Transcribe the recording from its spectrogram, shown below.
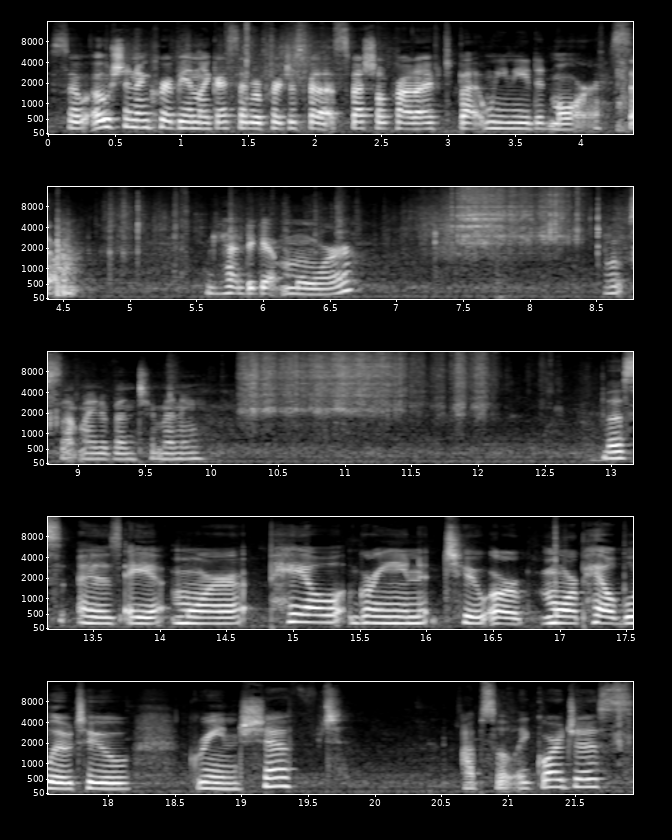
So Ocean and Caribbean, like I said, were purchased for that special product, but we needed more. So we had to get more. Oops, that might have been too many. This is a more pale green to, or more pale blue to green shift. Absolutely gorgeous.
